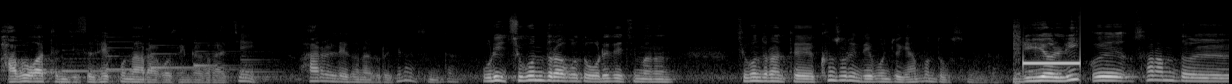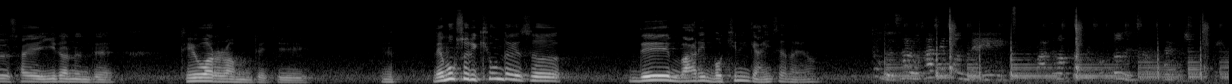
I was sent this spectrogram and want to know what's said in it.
바보 같은 짓을 했구나라고 생각을 하지 화를 내거나 그러진 않습니다. 우리 직원들하고도 오래됐지만은 직원들한테 큰 소리 내본 적이 한 번도 없습니다. 리얼리? 왜 사람들 사이에 일하는데 대화를 하면 되지. 예. 내 목소리 키운다 해서 내 말이 먹히는 게 아니잖아요. 또 의사로 사실 건데 마지막까지 어떤 의사로 살고 싶으세요?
